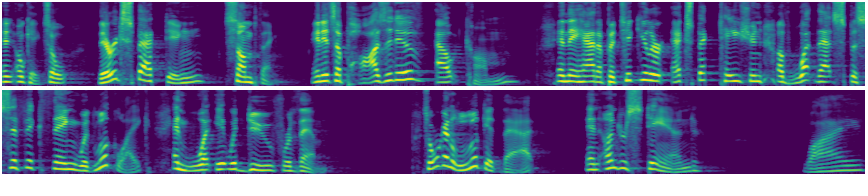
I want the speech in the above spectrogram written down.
And okay, so they're expecting something, and it's a positive outcome. And they had a particular expectation of what that specific thing would look like and what it would do for them. So we're going to look at that and understand why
